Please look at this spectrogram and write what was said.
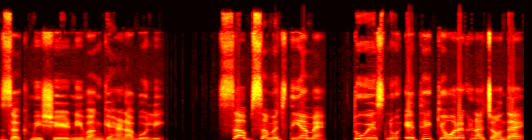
ਜ਼ਖਮੀ ਸ਼ੇਰਨੀ ਵਾਂਗ ਗਹਿਣਾ ਬੋਲੀ, ਸਭ ਸਮਝਦੀਆਂ ਮੈਂ, ਤੂੰ ਇਸ ਨੂੰ ਇੱਥੇ ਕਿਉਂ ਰੱਖਣਾ ਚਾਹੁੰਦਾ ਹੈ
